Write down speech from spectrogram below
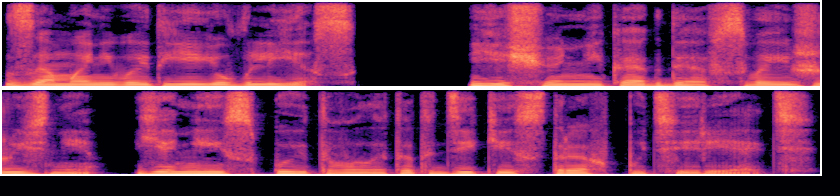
заманивает ее в лес. Еще никогда в своей жизни я не испытывал этот дикий страх потерять.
